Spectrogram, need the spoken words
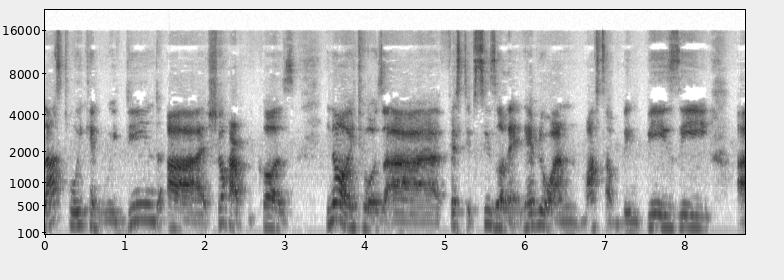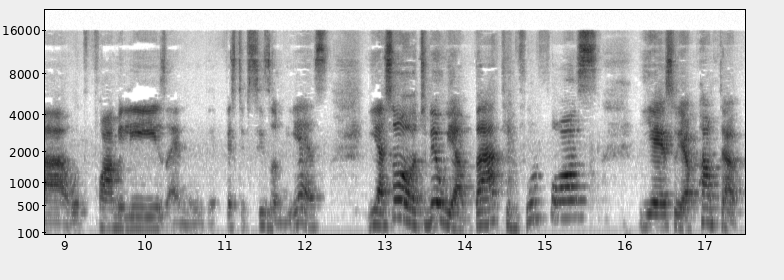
last weekend we didn't uh, show up because you know it was a festive season and everyone must have been busy uh, with families and with the festive season. Yes. Yeah. So today we are back in full force. Yes, we are pumped up.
